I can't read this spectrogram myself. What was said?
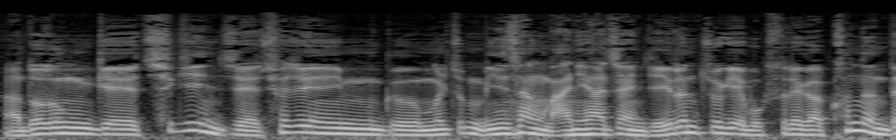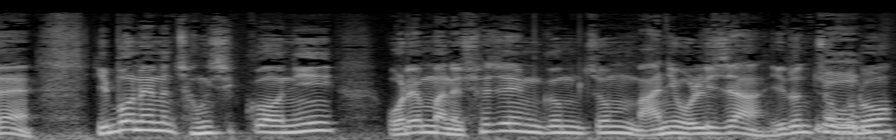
아, 노동계 측이 이제 최저 임금을 좀 인상 많이 하자 이제 이런 쪽의 목소리가 컸는데 이번에는 정치권이 오랜만에 최저임금 좀 많이 올리자 이런 쪽으로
